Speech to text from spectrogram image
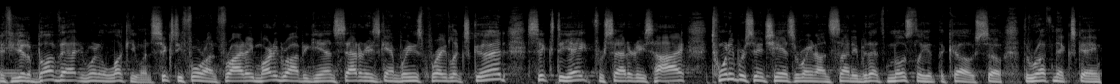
If you get above that, you're one of the lucky ones. 64 on Friday. Mardi Gras begins. Saturday's Gambrinus Parade looks good. 68 for Saturday's high. 20% chance of rain on Sunday, but that's mostly at the coast. So the Roughnecks game,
